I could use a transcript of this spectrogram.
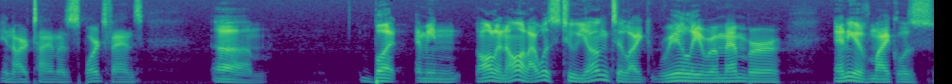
in our time as sports fans. Um, but I mean, all in all, I was too young to like really remember any of Michael's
